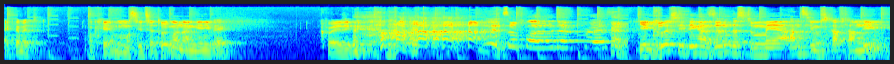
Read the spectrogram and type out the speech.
Weg damit. Okay, man muss die zerdrücken und dann gehen die weg. Crazy. so voll unimpressed. Je größer die Dinger sind, desto mehr Anziehungskraft haben die.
